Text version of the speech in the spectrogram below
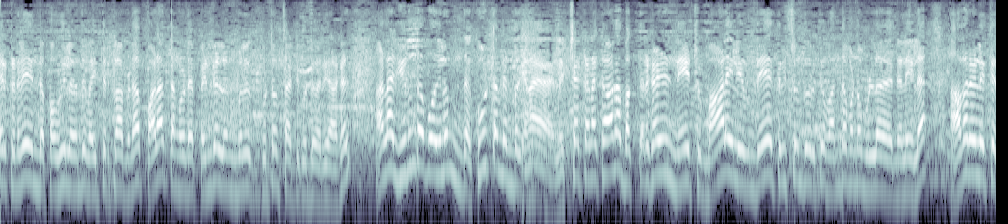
ஏற்கனவே இந்த பகுதியில் வந்து வைத்திருக்கலாம் என பல தங்களுடைய பெண்கள் என்பது குற்றம் சாட்டி கொண்டு வருகிறார்கள். ஆனால் இருந்த போதிலும் இந்த கூட்டம் என்பது என லட்சக்கணக்கான பக்தர்கள் நேற்று மாலையில் இருந்தே திருச்செந்தூருக்கு வந்த வண்ணம் உள்ள நிலையில அவர்களுக்கு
